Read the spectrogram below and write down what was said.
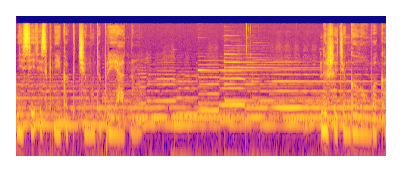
Отнеситесь к ней как к чему-то приятному. Дышите глубоко.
